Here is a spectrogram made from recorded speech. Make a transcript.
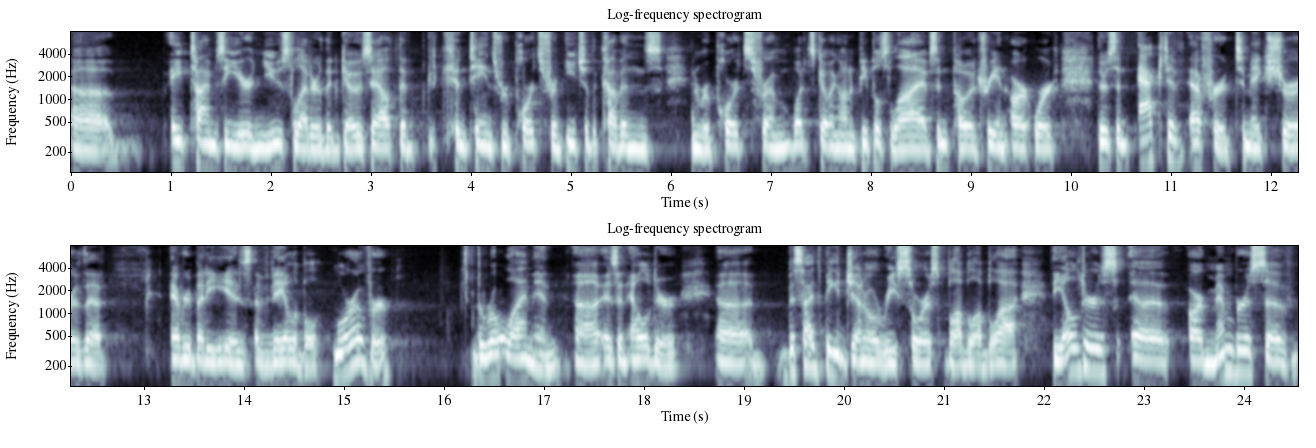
uh, eight times a year newsletter that goes out that contains reports from each of the covens and reports from what's going on in people's lives and poetry and artwork. There's an active effort to make sure that everybody is available. Moreover, the role I'm in uh, as an elder, uh, besides being a general resource, blah, blah, blah, the elders uh, are members of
